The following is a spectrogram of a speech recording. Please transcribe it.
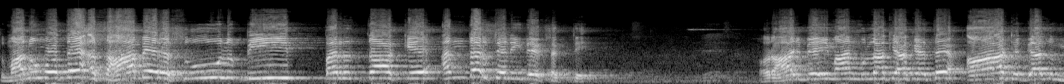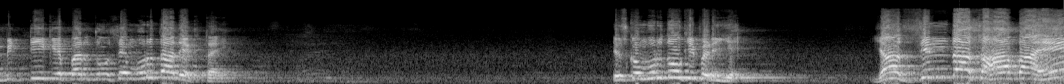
तो मालूम होते असहाब रसूल भी पर्दा के अंदर से नहीं देख सकते। और आज बेईमान मुल्ला क्या कहते हैं? आठ गज मिट्टी के पर्दों से मुर्दा देखता है। इसको मुर्दों की पड़ी है। यहाँ ज़िंदा सहाबा है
